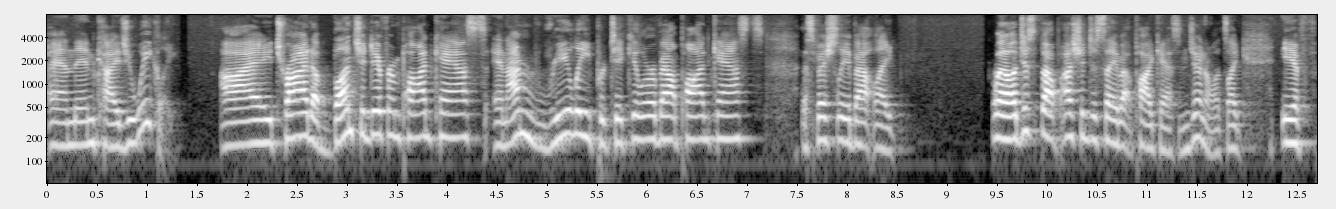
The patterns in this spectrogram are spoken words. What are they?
and then Kaiju Weekly. I tried a bunch of different podcasts, and I'm really particular about podcasts, especially about like, well, just about, I should just say about podcasts in general. It's like if,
